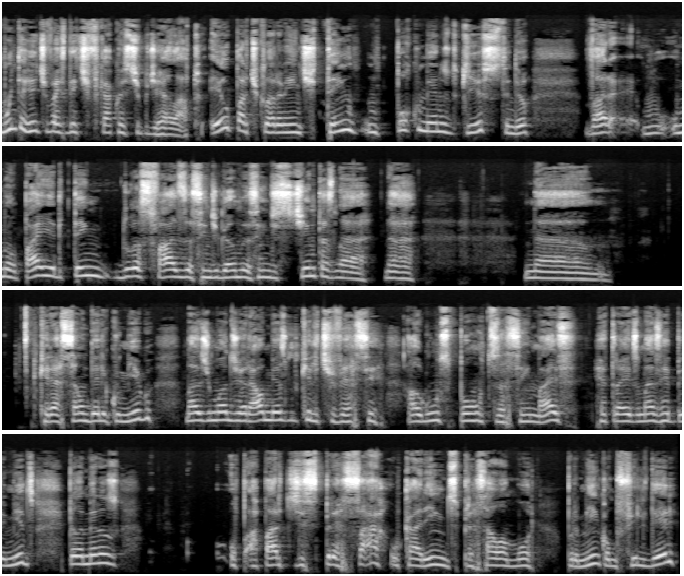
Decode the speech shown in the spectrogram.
muita gente vai se identificar com esse tipo de relato. Eu particularmente tenho um pouco menos do que isso, entendeu? O, meu pai ele tem duas fases assim, digamos assim, distintas na, na, na criação dele comigo, mas de modo geral, mesmo que ele tivesse alguns pontos assim mais retraídos, mais reprimidos, pelo menos a parte de expressar o carinho, de expressar o amor por mim como filho dele,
